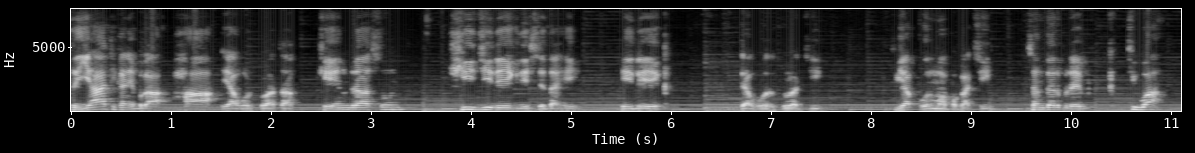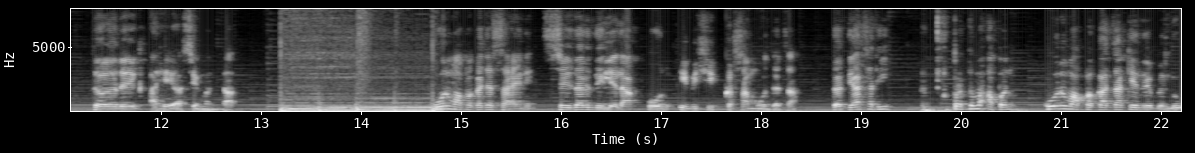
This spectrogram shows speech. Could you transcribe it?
तर या ठिकाणी बघा हा या वर्तुळाचा केंद्र असून ही जी रेघ दिसत आहे ही रेघ त्या वर्तुळाची या कोनमापकाची संदर्भ रेख किंवा तळरेख आहे असे म्हणतात. कोण मापकाच्या सहाय्याने शेजारी दिलेला कोण एबीसी कसा मोजायचा? तर त्यासाठी प्रथम आपण कोण मापकाचा केंद्रबिंदू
